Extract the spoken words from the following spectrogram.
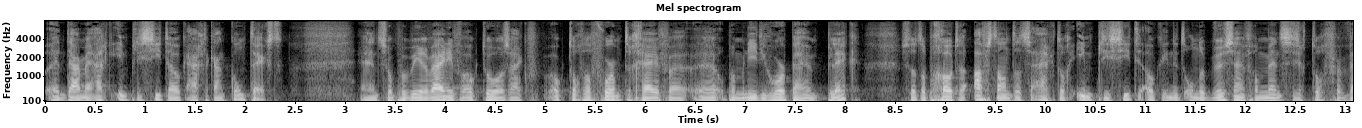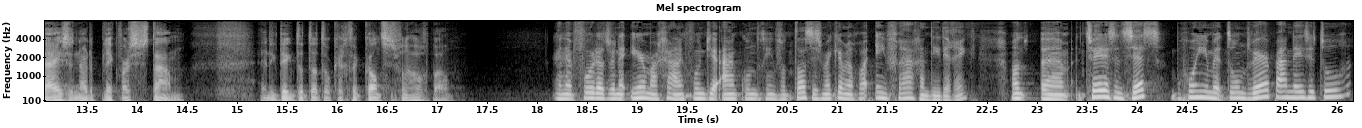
en daarmee eigenlijk impliciet ook eigenlijk aan context. En zo proberen wij in ieder geval ook torens eigenlijk ook toch wel vorm te geven eh, op een manier die hoort bij hun plek. Zodat op grotere afstand dat ze eigenlijk toch impliciet ook in het onderbewustzijn van mensen zich toch verwijzen naar de plek waar ze staan. En ik denk dat dat ook echt een kans is van hoogbouw. En eh, voordat we naar Irma gaan, ik vond je aankondiging fantastisch, maar ik heb nog wel één vraag aan Diederik. Want ehm, in 2006 begon je met het ontwerpen aan deze toren?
